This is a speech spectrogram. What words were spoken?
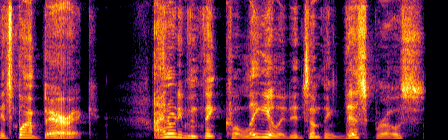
It's barbaric. I don't even think Caligula did something this gross.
